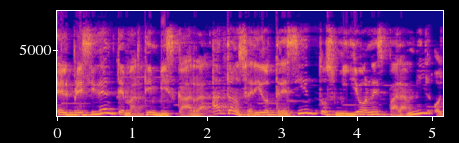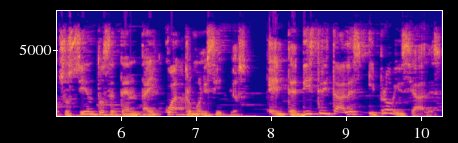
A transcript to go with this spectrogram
El presidente Martín Vizcarra ha transferido 300 millones para 1.874 municipios entre distritales y provinciales,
